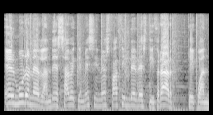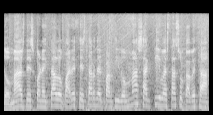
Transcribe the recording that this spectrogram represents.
El muro neerlandés sabe que Messi no es fácil de descifrar, que cuando más desconectado parece estar del partido, más activa está su cabeza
